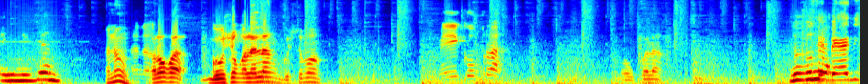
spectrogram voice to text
Kimi dyan. Ano? Ano? Ano ka? Gusto ka lang. Gusto mo? May Cupra. Huwag pa lang. Si. Benny,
